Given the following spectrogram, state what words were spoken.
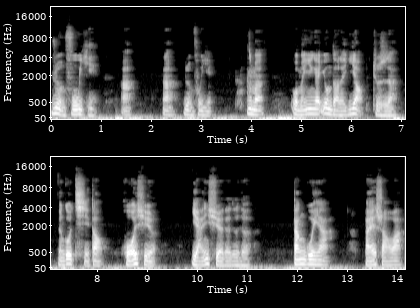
润肤饮。啊啊，润肤饮。那么我们应该用到的药就是啊，能够起到活血、养血的这个当归啊、白芍啊、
